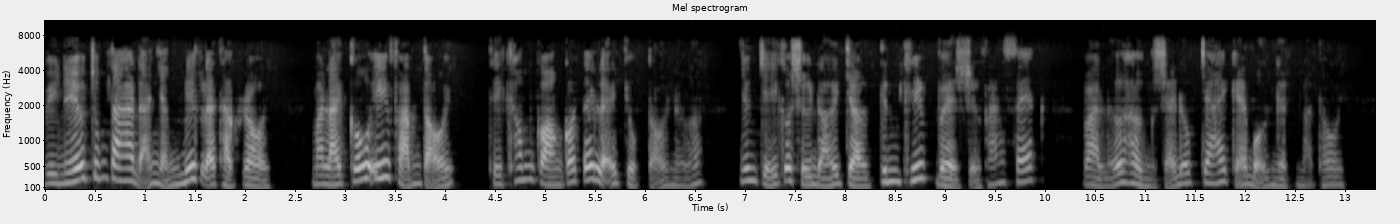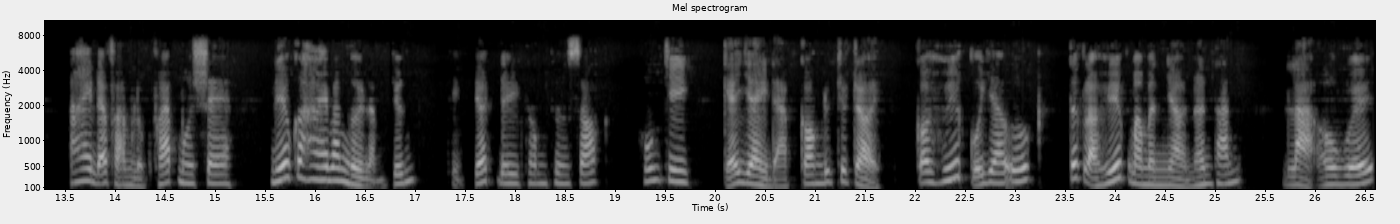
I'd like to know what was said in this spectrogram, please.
Vì nếu chúng ta đã nhận biết lẽ thật rồi mà lại cố ý phạm tội thì không còn có tế lễ chuộc tội nữa, nhưng chỉ có sự đợi chờ kinh khiếp về sự phán xét và lửa hừng sẽ đốt cháy kẻ bội nghịch mà thôi. Ai đã phạm luật pháp môi xe nếu có hai ba người làm chứng thì chết đi không thương xót. Huống chi, kẻ dày đạp con Đức Chúa Trời, coi huyết của giao ước, tức là huyết mà mình nhờ nên thánh, là ô uế,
